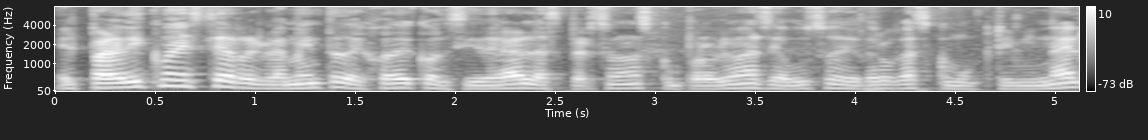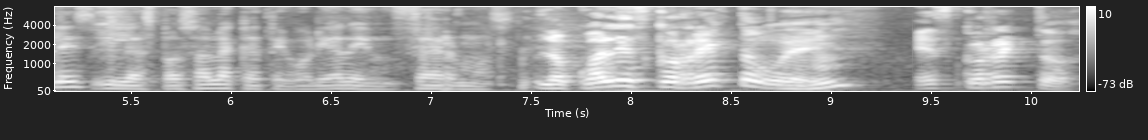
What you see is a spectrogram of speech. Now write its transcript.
el paradigma de este reglamento dejó de considerar a las personas con problemas de abuso de drogas como criminales y las pasó a la categoría de enfermos. Lo cual es correcto, güey. Es correcto,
